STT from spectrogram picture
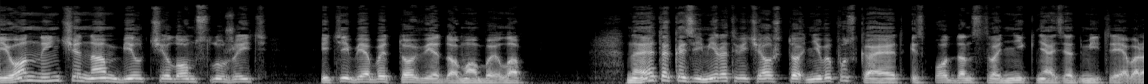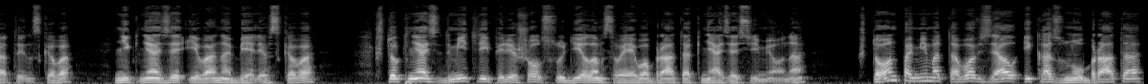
и он нынче нам бил челом служить, и тебе бы то ведомо было». На это Казимир отвечал, что не выпускает из подданства ни князя Дмитрия Воротынского, ни князя Ивана Белевского, что князь Дмитрий перешел с уделом своего брата князя Семена, что он помимо того взял и казну брата,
